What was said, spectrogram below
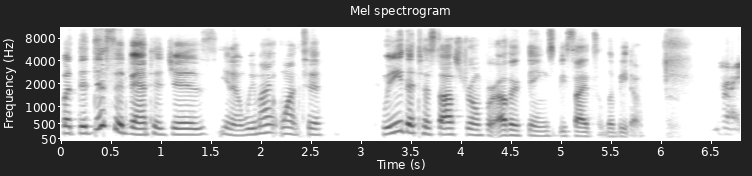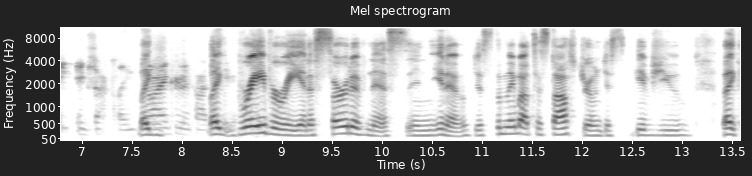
but the disadvantage is, you know, we might want to we need the testosterone for other things besides libido right exactly like no, like too. bravery and assertiveness and you know just something about testosterone just gives you like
